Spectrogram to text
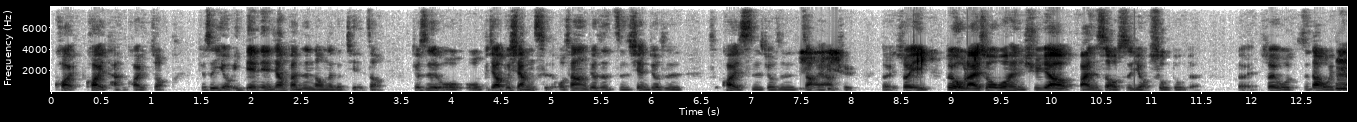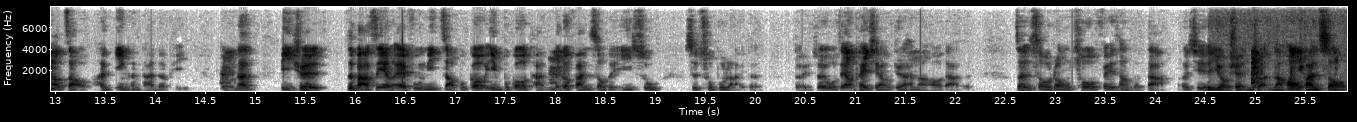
快快弹快中，就是有一点点像樊振东那个节奏。就是我我比较不相似，我常常就是直线就是快撕就是扎下去，对，所以对我来说我很需要反手是有速度的，对，所以我知道我一定要找很硬很弹的皮，那的确这把 C N F 你找不够硬不够弹，那个反手的一速是出不来的，对，所以我这样配起来我觉得还蛮好打的，正手容错非常的大，而且有旋转，然后反手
